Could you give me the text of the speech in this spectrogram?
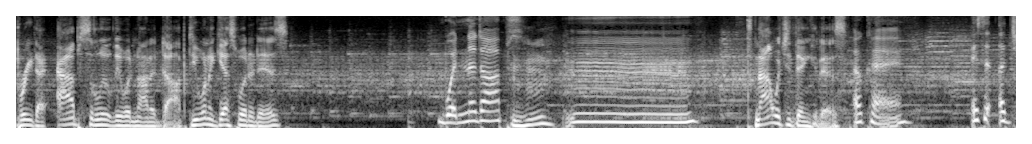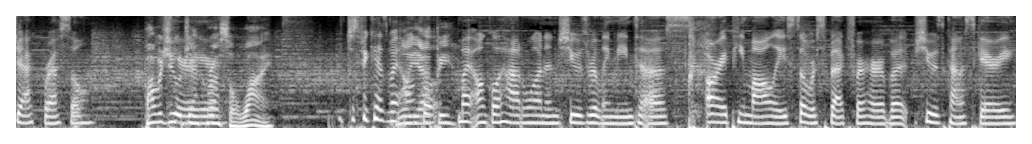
breed I absolutely would not adopt. Do you want to guess what it is? Wouldn't adopt? Mm-hmm. It's not what you think it is. Okay. Is it a Jack Russell? Why would you go Jack Terrier. Russell? Why? Just because my Little uncle yappy? my uncle had one and she was really mean to us. R.I.P. Molly. Still respect for her, but she was kind of scary.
